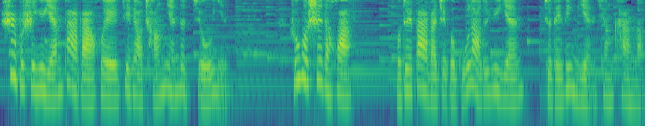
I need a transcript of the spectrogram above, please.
是不是预言爸爸会戒掉常年的酒瘾？如果是的话，我对爸爸这个古老的预言就得另眼相看了。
